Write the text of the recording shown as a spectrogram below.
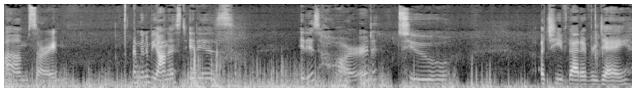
Um, sorry. I'm going to be honest. It is. It is hard to achieve that every day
